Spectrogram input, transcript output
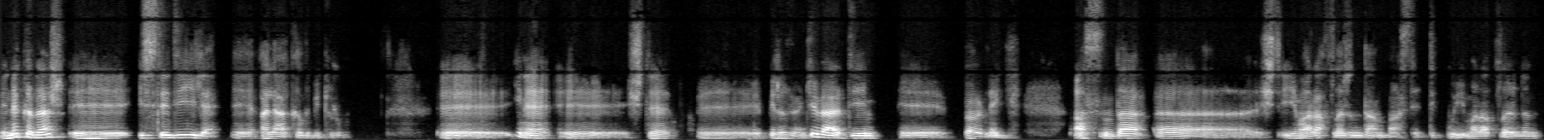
ve ne kadar e, istediğiyle e, alakalı bir durum. E, yine e, işte e, biraz önce verdiğim e, örnek aslında e, işte imar aflarından bahsettik. Bu imar aflarının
